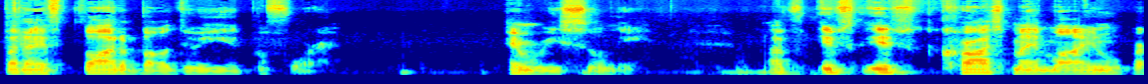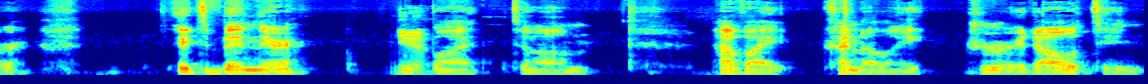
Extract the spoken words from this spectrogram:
but I've thought about doing it before, and recently. I've, it's, it's crossed my mind where it's been there, Yeah. but um, have I kind of like drew it out and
